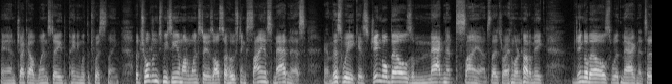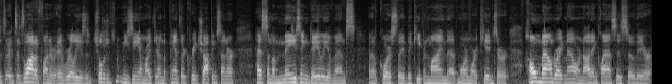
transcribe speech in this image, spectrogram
and check out Wednesday, the Painting with the Twist thing. The Children's Museum on Wednesday is also hosting Science Madness. And this week it's Jingle Bells Magnet Science. That's right. Learn how to make jingle bells with magnets. It's, it's, it's a lot of fun. It really is. A children's museum right there in the Panther Creek Shopping Center has some amazing daily events. And of course, they, they keep in mind that more and more kids are homebound right now or not in classes, so they are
